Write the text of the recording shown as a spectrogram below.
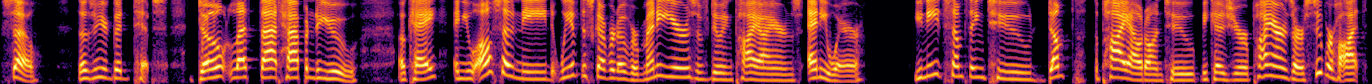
So those are your good tips. Don't let that happen to you. Okay. And you also need, we have discovered over many years of doing pie irons anywhere, you need something to dump the pie out onto because your pie irons are super hot.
